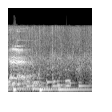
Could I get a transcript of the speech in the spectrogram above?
Yeah!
